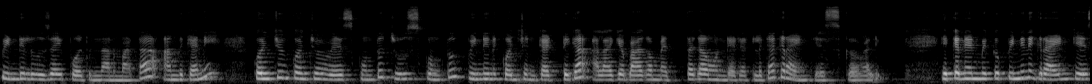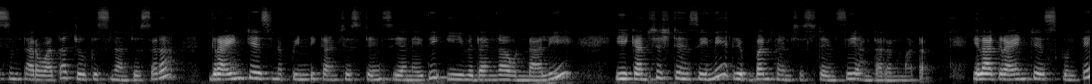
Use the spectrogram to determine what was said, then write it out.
పిండి లూజ్ అయిపోతుంది అనమాట అందుకని కొంచెం కొంచెం వేసుకుంటూ చూసుకుంటూ పిండిని కొంచెం గట్టిగా అలాగే బాగా మెత్తగా ఉండేటట్లుగా గ్రైండ్ చేసుకోవాలి. ఇక నేను మీకు పిండిని గ్రైండ్ చేసిన తర్వాత చూపిస్తున్నాను చూసారా? గ్రైండ్ చేసిన పిండి కన్సిస్టెన్సీ అనేది ఈ విధంగా ఉండాలి. ఈ కన్సిస్టెన్సీని రిబ్బన్ కన్సిస్టెన్సీ అంటారనమాట ఇలా గ్రైండ్ చేసుకుంటే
